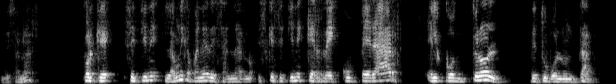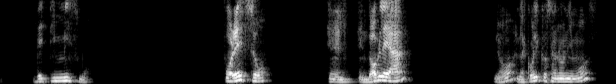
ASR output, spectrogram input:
de sanar, porque se tiene, la única manera de sanarlo es que se tiene que recuperar el control de tu voluntad, de ti mismo. Por eso, en, el, en doble A, ¿no? En Alcohólicos Anónimos,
